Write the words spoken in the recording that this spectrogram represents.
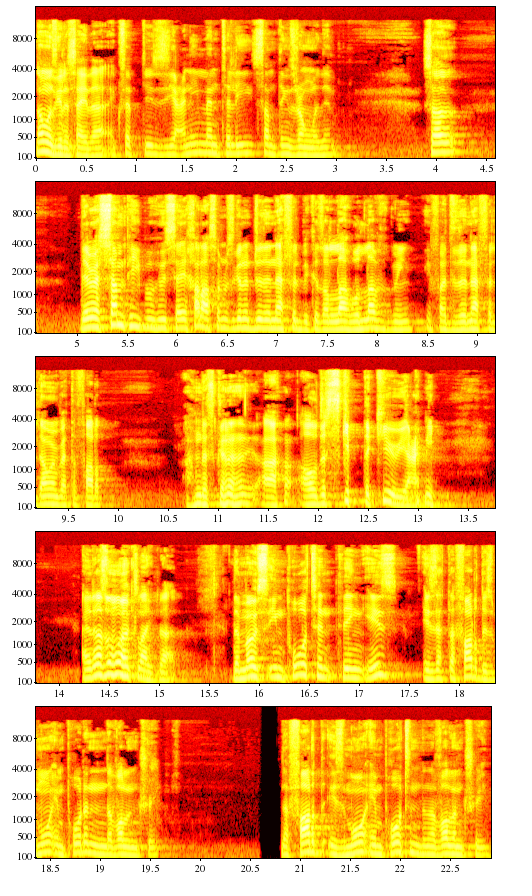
No one's going to say that except is yani, mentally something's wrong with him. So there are some people who say, Khalas, I'm just going to do the nafil because Allah will love me if I do the nafil. Don't worry about the fard. I'm just going to, I'll just skip the queue, yani. It doesn't work like that. The most important thing is, is that the fard is more important than the voluntary. The fard is more important than the voluntary.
